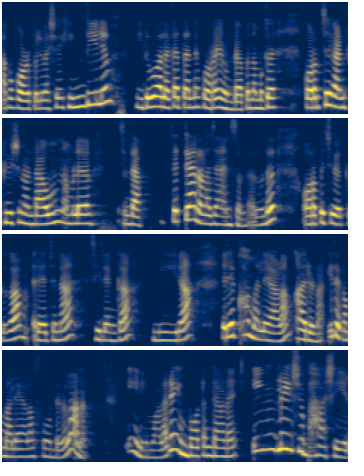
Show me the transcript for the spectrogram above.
അപ്പം കുഴപ്പമില്ല. പക്ഷേ ഹിന്ദിയിലും ഇതുപോലൊക്കെ തന്നെ കുറേ ഉണ്ട് അപ്പം നമുക്ക് കുറച്ച് കൺഫ്യൂഷൻ ഉണ്ടാവും. നമ്മൾ എന്താ തെറ്റാനുള്ള ചാൻസ് ഉണ്ട്. അതുകൊണ്ട് ഉറപ്പിച്ച് വെക്കുക. രചന ചിലങ്ക മീര രഘു മലയാളം അരുണ ഇതൊക്കെ മലയാളം ഫോണ്ടുകളാണ്. ഇനി വളരെ ഇമ്പോർട്ടന്റ് ആണ് ഇംഗ്ലീഷ് ഭാഷയിൽ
